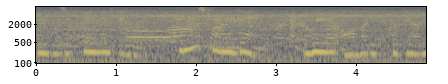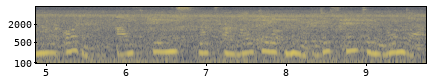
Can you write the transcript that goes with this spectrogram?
There was a payment error. Please try again. We are already preparing your order. Ice cream scoops are located near the dispensing window.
